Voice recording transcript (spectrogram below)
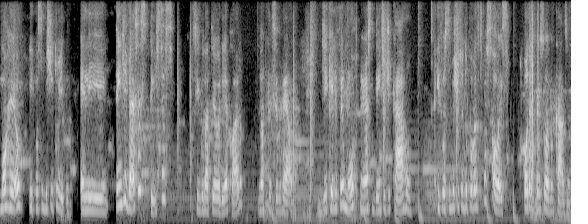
morreu e foi substituído. Ele tem diversas pistas, segundo a teoria, claro, não ter sido real, de que ele foi morto em um acidente de carro e foi substituído por outras pessoas. Outra pessoa, no caso.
